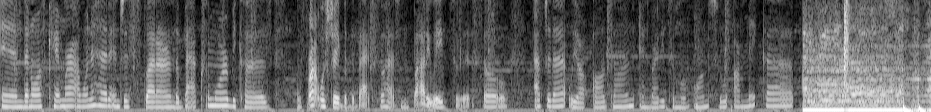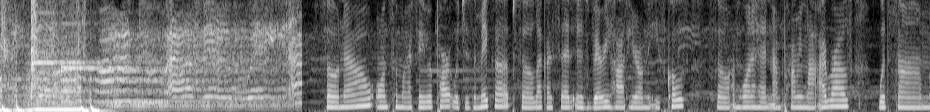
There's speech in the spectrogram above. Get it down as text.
And then off camera, I went ahead and just flat ironed the back some more because the front was straight, but the back still had some body wave to it. So after that, we are all done and ready to move on to our makeup. So now on to my favorite part which is the makeup. So like I said it is very hot here on the east coast so I'm going ahead and I'm priming my eyebrows with some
